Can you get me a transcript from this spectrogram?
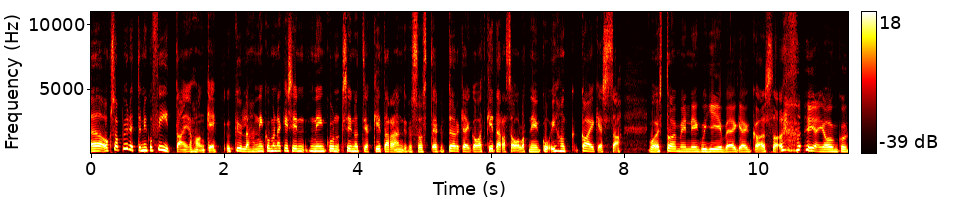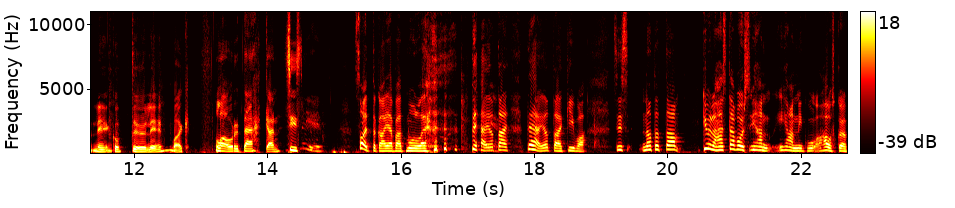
Ö, onko sinua pyydetty niinku fiittaan johonkin? Kyllähän niin mä näkisin niinku sinut ja kitaran, niin kun törkeän kovat kitarasoolot niinku ihan kaikessa. Voisi toimia niinku JVGn kanssa ja jonkun niinku tyyliin, vaikka Lauri Tähkän. Siis... Niin. Soittakaa jäbät mulle. tehdään, jotain, tehdään jotain kiva. Siis, no tota, kyllähän sitä voisi ihan, ihan niinku hauskoja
